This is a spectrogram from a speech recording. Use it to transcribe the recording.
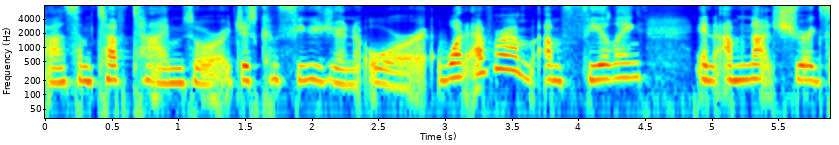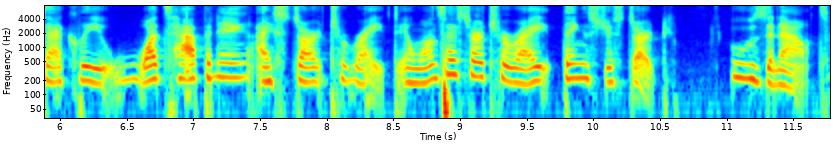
uh, some tough times or just confusion or whatever I'm, I'm feeling and I'm not sure exactly what's happening. I start to write. And once I start to write, things just start oozing out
